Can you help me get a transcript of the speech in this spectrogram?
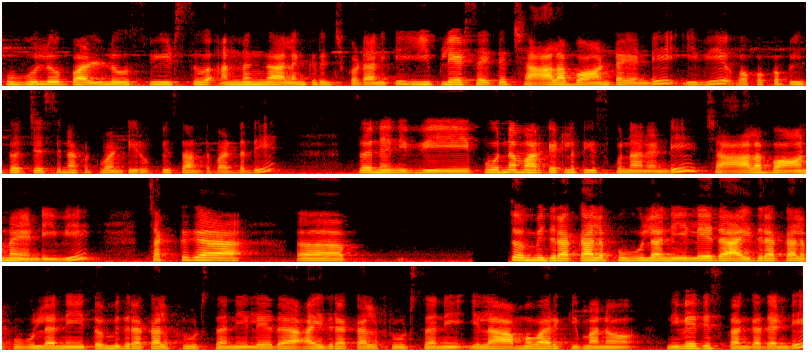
పువ్వులు పళ్ళు స్వీట్స్ అందంగా అలంకరించుకోవడానికి ఈ ప్లేట్స్ అయితే చాలా బాగుంటాయండి. ఇవి ఒక్కొక్క పీస్ వచ్చేసి నాకు ట్వంటీ రూపీస్ అంత పడ్డది. సో నేను ఇవి పూర్ణ మార్కెట్లో తీసుకున్నానండి. చాలా బాగున్నాయండి ఇవి. చక్కగా తొమ్మిది రకాల పువ్వులని లేదా ఐదు రకాల పువ్వులని తొమ్మిది రకాల ఫ్రూట్స్ అని లేదా ఐదు రకాల ఫ్రూట్స్ అని ఇలా అమ్మవారికి మనం నివేదిస్తాం కదండి.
